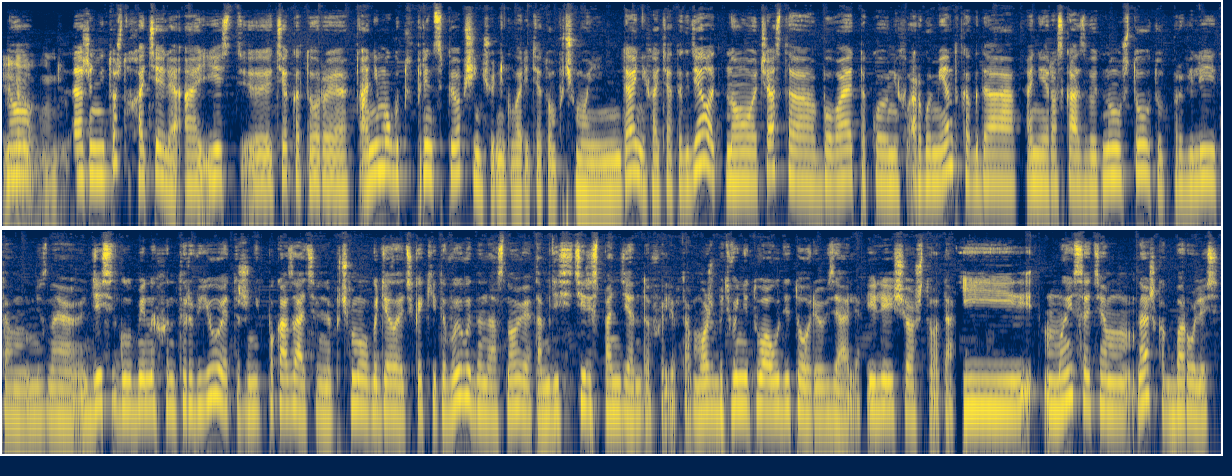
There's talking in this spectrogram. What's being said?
Ну, или... даже не то, что хотели, а есть э, те, которые... Они могут, в принципе, вообще ничего не говорить о том, почему они да, не хотят их делать, но часто бывает такой у них аргумент, когда они рассказывают, ну что тут провели, там, не знаю, 10 глубинных интервью, это же не показательно, почему вы делаете какие-то выводы на основе там 10 респондентов, или там, может быть, вы не ту аудиторию взяли, или еще что-то. И мы с этим знаешь, как боролись?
